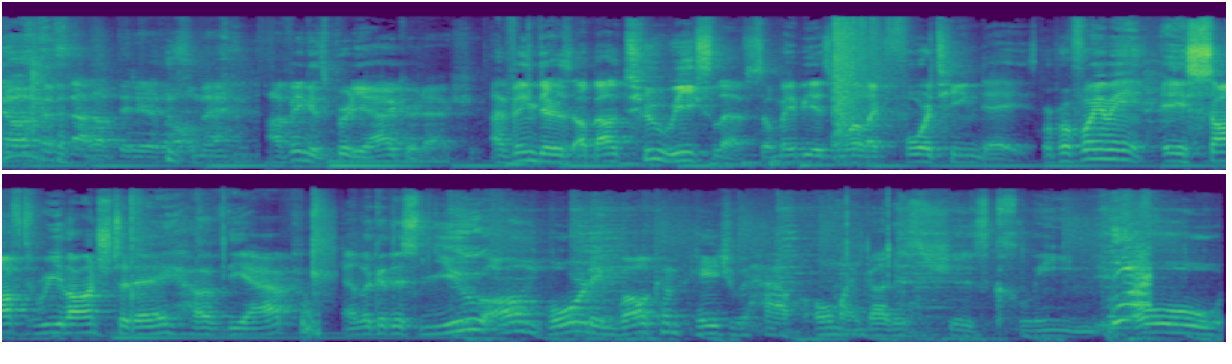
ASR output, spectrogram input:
No, it's not updated at all, man. I think it's pretty accurate actually. I think there's about two weeks left, so maybe it's more like 14 days. We're performing a soft relaunch today of the app. And look at this new onboarding welcome page we have. Oh my god, this shit is clean, dude. Oh,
